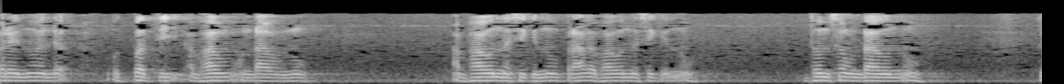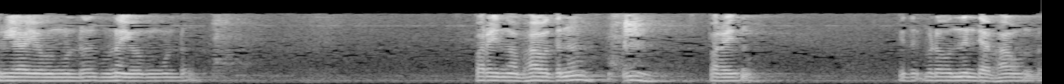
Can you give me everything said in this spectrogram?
പറയുന്നു എന്റെ ഉത്പത്തി അഭാവം ഉണ്ടാകുന്നു. അഭാവം നശിക്കുന്നു പ്രാഗഭാവം നശിക്കുന്നു ധ്വംസം ഉണ്ടാകുന്നു. ക്രിയായോഗം കൊണ്ട് ഗുണയോഗം കൊണ്ട് പറയുന്നു അഭാവത്തിന് പറയുന്നു. ഇത് ഇവിടെ ഒന്നിന്റെ അഭാവമുണ്ട്.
